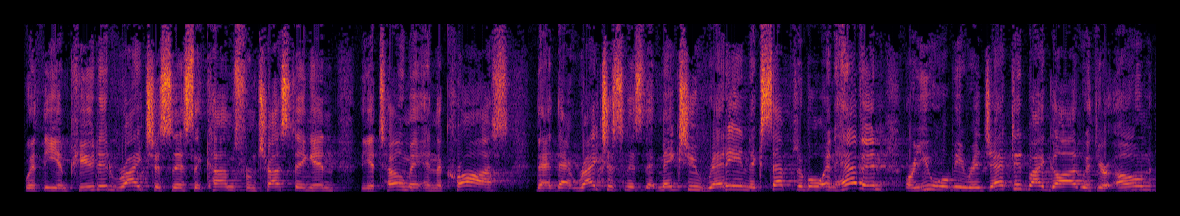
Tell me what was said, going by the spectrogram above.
with the imputed righteousness that comes from trusting in the atonement and the cross, that, that righteousness that makes you ready and acceptable in heaven, or you will be rejected by God with your own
